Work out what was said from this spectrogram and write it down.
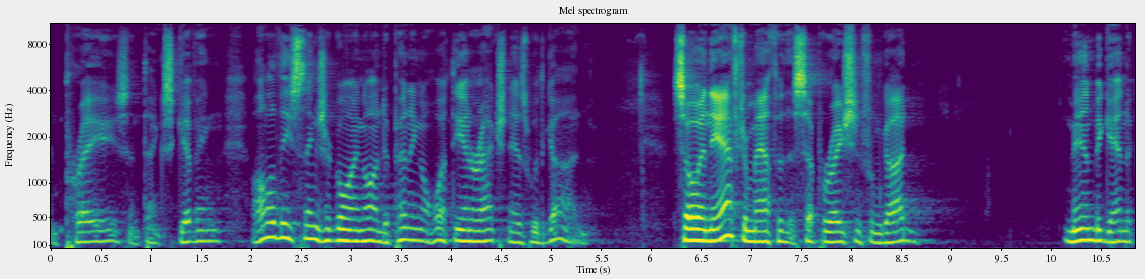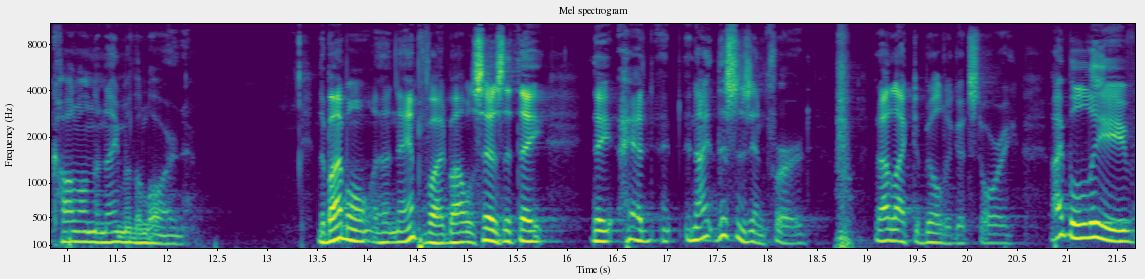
and praise and thanksgiving. All of these things are going on depending on what the interaction is with God. So, in the aftermath of the separation from God, men began to call on the name of the Lord. The Bible, uh, the Amplified Bible, says that they, they had, and I, this is inferred, but I like to build a good story. I believe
